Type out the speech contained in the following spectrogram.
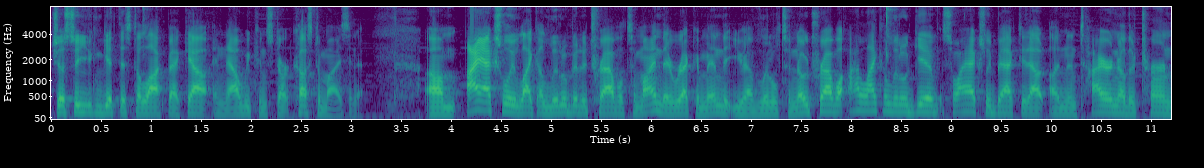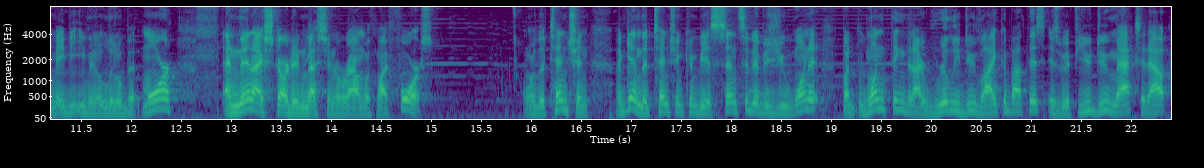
just so you can get this to lock back out and now we can start customizing it. Um, I actually like a little bit of travel to mine. They recommend that you have little to no travel. I like a little give, so I actually backed it out an entire another turn, maybe even a little bit more. And then I started messing around with my force or the tension. Again, the tension can be as sensitive as you want it, but one thing that I really do like about this is if you do max it out,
